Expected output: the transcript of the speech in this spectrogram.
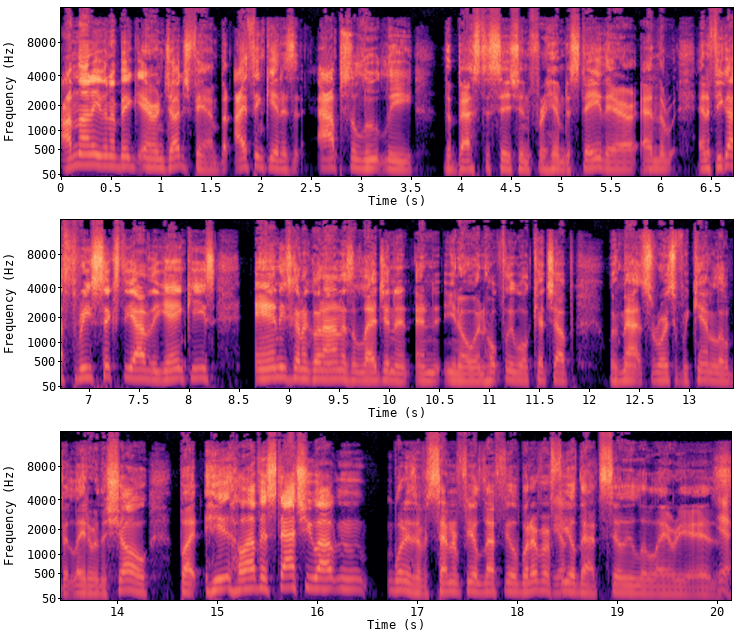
I'm not even a big Aaron Judge fan, but I think it is an absolutely the best decision for him to stay there. And the and if you got 360 out of the Yankees, and he's going to go down as a legend, and, and you know, and hopefully we'll catch up with Matt Soroyce if we can a little bit later in the show. But he, he'll have his statue out in what is it, center field, left field, whatever Yep. field that silly little area is. Yeah.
